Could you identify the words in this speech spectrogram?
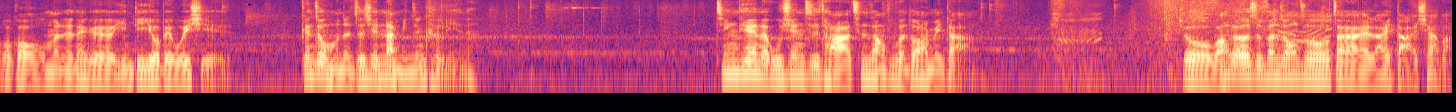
Go Go！我们的那个营地又被威胁，跟着我们的这些难民真可怜啊。今天的无限之塔成长副本都还没打，就玩个二十分钟之后再来打一下吧。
